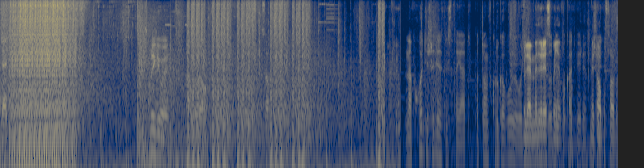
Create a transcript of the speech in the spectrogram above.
Блядь, Спрыгивай. А, понял. На входе железные стоят, потом в круговую. Бля, идут, нет. МВК двери. Металл поставлю.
